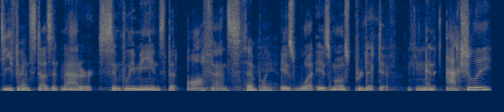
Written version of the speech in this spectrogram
Defense doesn't matter simply means that offense simply is what is most predictive. And actually,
